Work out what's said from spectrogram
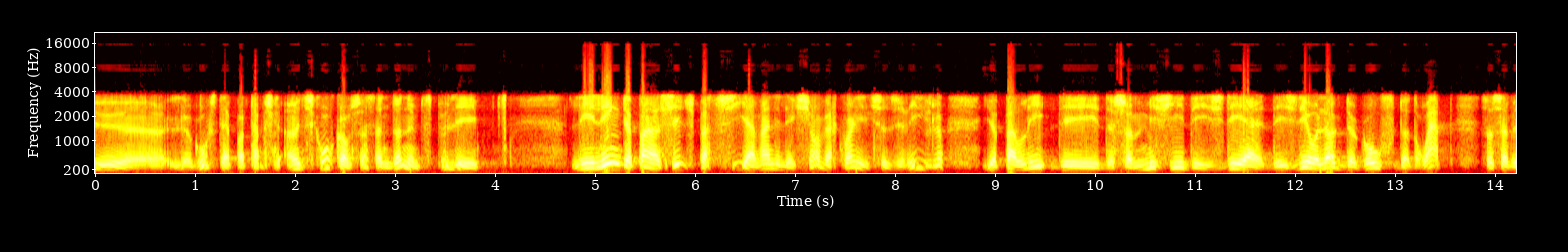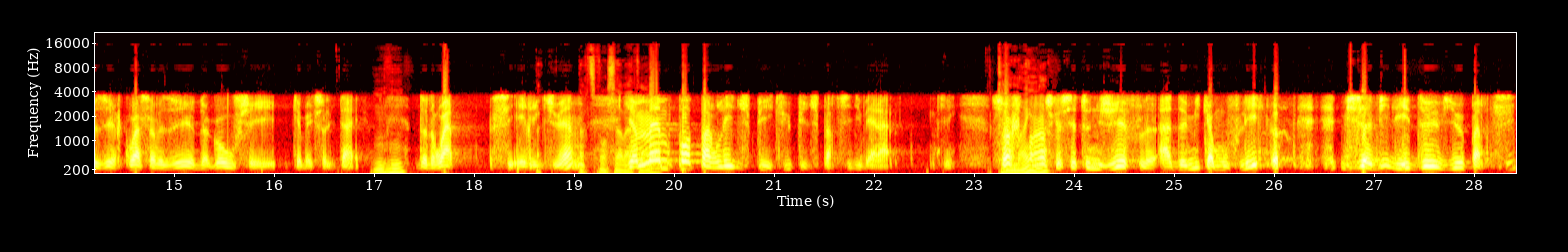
Euh, Legault, c'est important, parce qu'un discours comme ça, ça nous donne un petit peu les les lignes de pensée du parti avant l'élection, vers quoi il se dirige. Là. Il a parlé des, de se méfier des, des idéologues de gauche ou de droite. Ça, ça veut dire quoi? Ça veut dire de gauche, c'est Québec solidaire. Mhm. De droite, c'est Éric Duhem. Il n'a même pas parlé du PQ puis du Parti libéral. Ça, je pense que c'est une gifle à demi camouflée vis-à-vis des deux vieux partis.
